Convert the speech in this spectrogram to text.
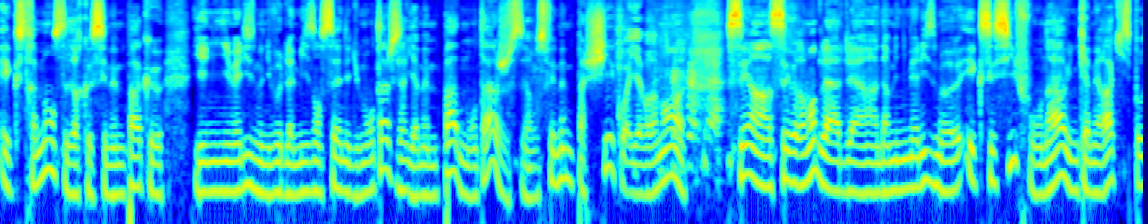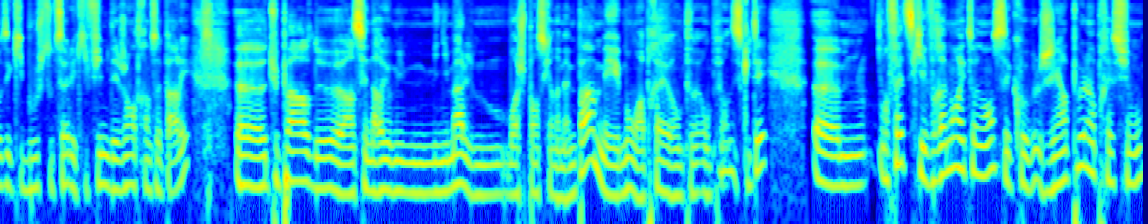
extrêmement. C'est-à-dire que c'est même pas qu'il y a un minimalisme au niveau de la mise en scène et du montage. Il y a même pas de montage. On se fait même pas chier, quoi. Il y a vraiment, c'est un, vraiment de la, d'un minimalisme excessif où on a une caméra qui se pose et qui bouge toute seule et qui filme des gens en train de se parler. Euh, tu parles d'un scénario mi- minimal. Moi, je pense qu'il y en a même pas, mais bon, après, on peut, on peut en discuter. Euh, en fait, ce qui est vraiment étonnant, c'est que j'ai un peu l'impression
